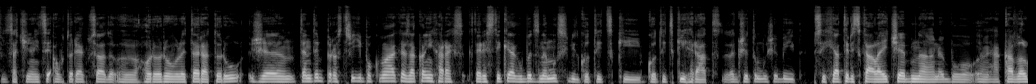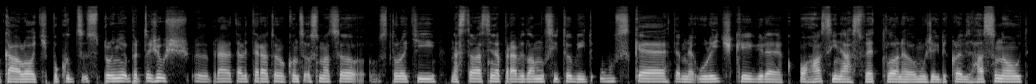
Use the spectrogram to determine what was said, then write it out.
začínající autory, jak psát uh, hororovou literaturu, že ten typ prostředí, pokud má nějaké základní charakteristiky, tak vůbec nemusí být gotický, gotický hrad. Takže to může být psychiatrická léčebna nebo nějaká velká loď, pokud splňuje, protože už eh, právě ta literatura konce 18. století nastala vlastně na pravidla, musí to být úzké, temné uličky, kde pohasí na světlo nebo může kdykoliv zhasnout,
